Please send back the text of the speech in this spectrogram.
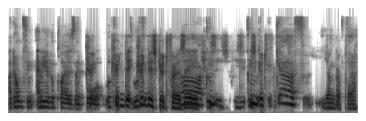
I don't think any of the players they bought. Look, Koundé, look Koundé's good for his age. He's, he's, he's good for yeah, younger player.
